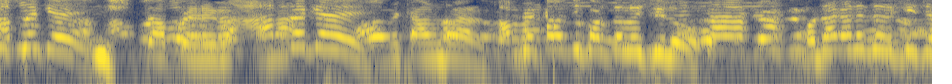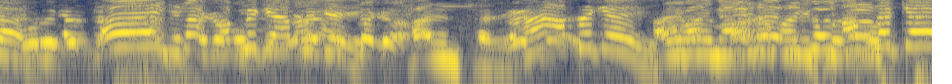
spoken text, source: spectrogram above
আপনি কে স্টপ আপনি কে কাউন্টার। আপনি কাজই করতে লইছিল। ও টাকা নিতে কি স্যার এই আপনি কে আপনি কে হ্যাঁ আপনি কে আপনি কে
